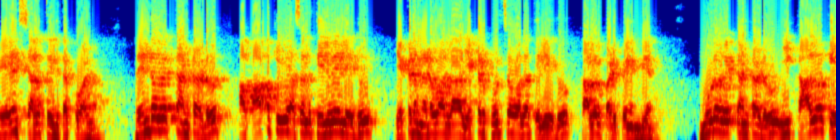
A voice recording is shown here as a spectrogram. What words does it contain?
పేరెంట్స్ చాలా తెలివి తక్కువ వాళ్ళు. రెండో వ్యక్తి అంటాడు ఆ పాపకి అసలు తెలివే లేదు ఎక్కడ నడవాలా ఎక్కడ కూర్చోవాలా తెలియదు కాలువలు పడిపోయింది అని. మూడో వ్యక్తి అంటాడు ఈ కాలువకి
